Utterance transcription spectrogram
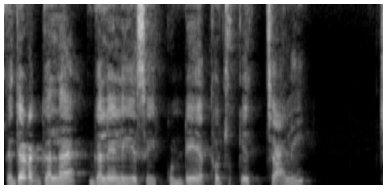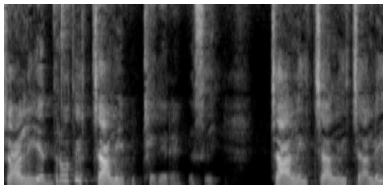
ਤੇ ਜਿਹੜਾ ਗਲਾ ਹੈ, ਗਲੇ ਲਈ ਅਸੀਂ ਕੁੰਡੇ ਇੱਥੋਂ ਚੁੱਕੇ 40 40 ਇਧਰੋਂ ਤੇ 40 ਪਿੱਛੇ ਦੇ ਰਹਿ ਗਏ ਸੀ। 40 40 40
